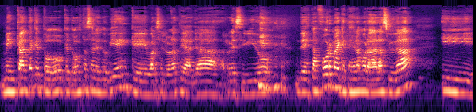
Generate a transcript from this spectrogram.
me encanta que todo, que todo está saliendo bien, que Barcelona te haya recibido de esta forma, que estés enamorada de la ciudad y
